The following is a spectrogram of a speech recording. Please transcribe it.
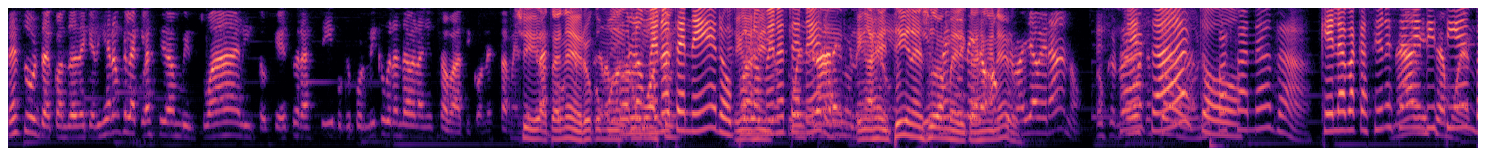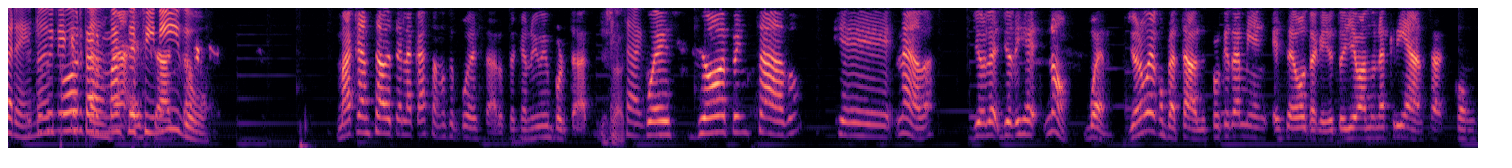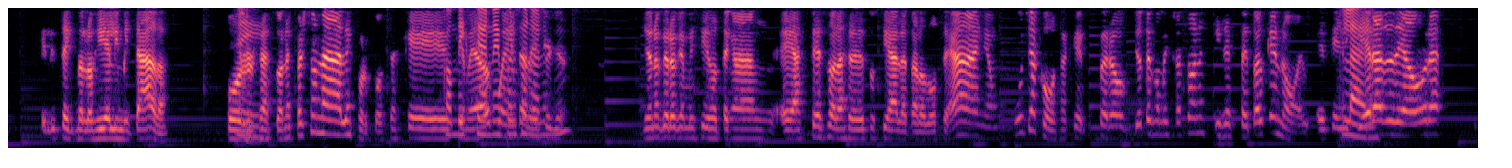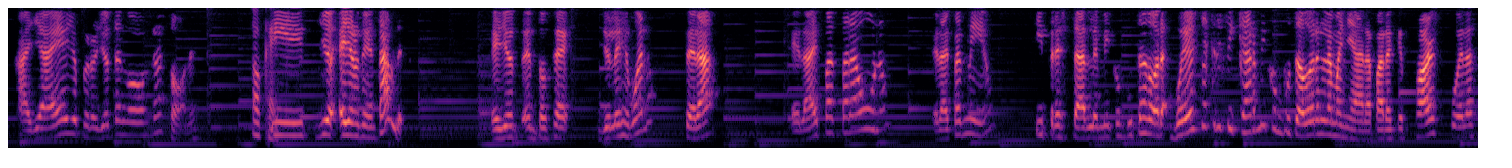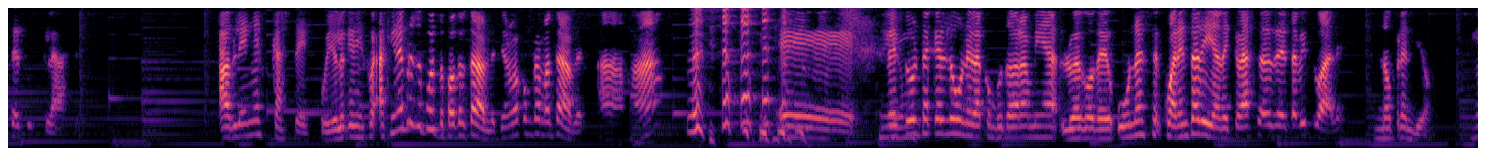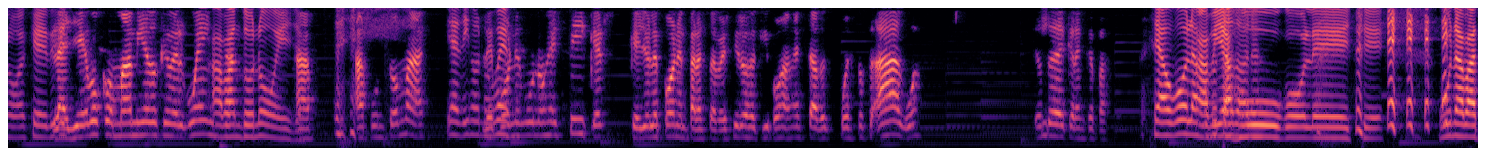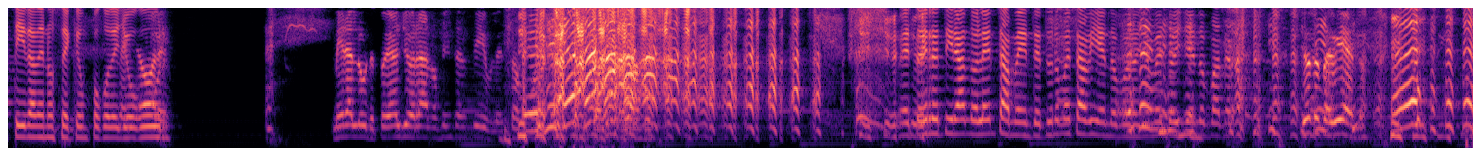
Resulta, cuando desde que dijeron que la clase iban virtual y que esto era así, porque por mí que hubieran dado el año sabático, honestamente. Sí, hasta enero, como- Por lo ¿Cómo menos hasta enero, En por lo menos hasta enero. en En Argentina y en Sudamérica, en aunque enero. no haya verano. aunque no haya- Exacto. No pasa nada. Que las vacaciones sean en diciembre, no tenía que importa. estar más Ah, definido. Más cansado de estar en la casa no se puede estar, o sea que no iba a importar. Exacto. Exacto. Pues yo he pensado que nada, yo, le- yo dije, no, bueno, yo no voy a comprar tablet porque también esa es otra que yo estoy llevando una crianza con tecnología limitada por Sí. razones personales, por cosas que, que me he dado cuenta. De hecho, yo, yo no quiero que mis hijos tengan eh, acceso a las redes sociales hasta los 12 años, muchas cosas, que, pero yo tengo mis razones y respeto al que no, el, el que Claro. quiera desde ahora, allá ellos, pero yo tengo razones. Y yo- ellos no tienen tablet. Ellos, entonces, yo le dije, bueno, será el iPad para uno, el iPad mío, y prestarle mi computadora. Voy a sacrificar mi computadora en la mañana para que Park pueda hacer sus clases. Hablé en escasez, pues yo lo que dije fue, aquí no hay presupuesto para otro tablet, yo no voy a comprar más tablet. Ajá. Eh, resulta que el lunes la computadora mía, luego de unas 40 días de clases de virtuales, no prendió. No, es que La llevo con más miedo que vergüenza abandonó ella. a, a punto Mac Ya dijo, no le ponen unos stickers que ellos le ponen para saber si los equipos han estado expuestos a agua. ¿Qué ustedes creen que pasó? Se ahogó la Había computadora. jugo, leche, una batida de no sé qué, un poco de Señores, yogur. Mira, Lourdes, estoy no soy insensible. Me estoy retirando lentamente. Tú no me estás viendo, pero yo me estoy yendo para atrás. Yo te estoy viendo.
